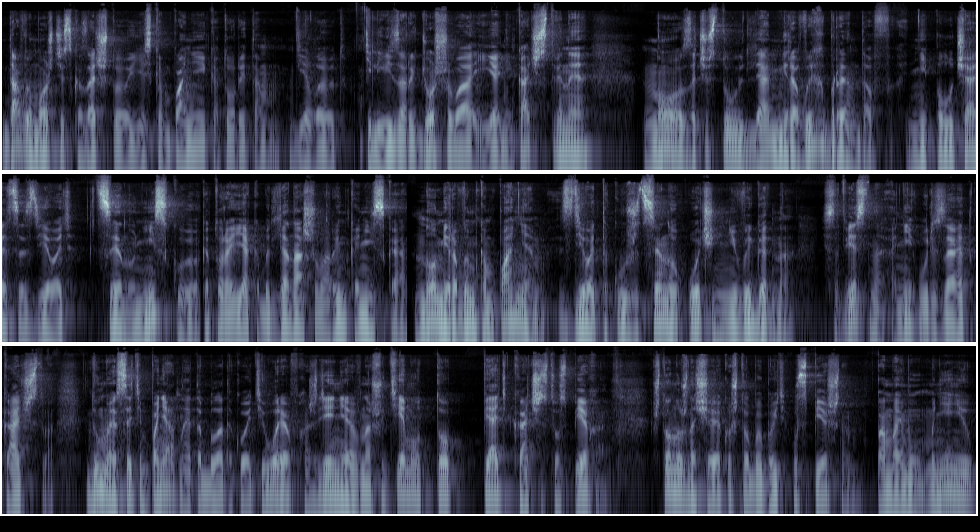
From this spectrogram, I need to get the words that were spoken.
Да, вы можете сказать, что есть компании, которые там делают телевизоры дешево, и они качественные, но зачастую для мировых брендов не получается сделать цену низкую, которая якобы для нашего рынка низкая, но мировым компаниям сделать такую же цену очень невыгодно – и, соответственно, они урезают качество. Думаю, с этим понятно, это была такая теория вхождения в нашу тему топ-5 качеств успеха. Что нужно человеку, чтобы быть успешным? По моему мнению,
